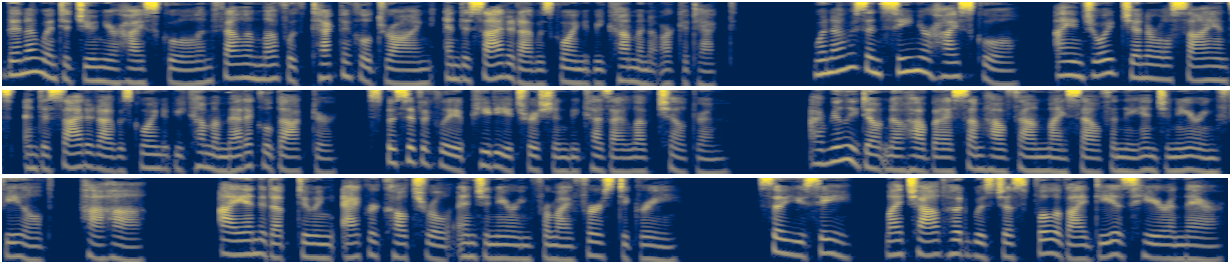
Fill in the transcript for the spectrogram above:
Then I went to junior high school and fell in love with technical drawing and decided I was going to become an architect. When I was in senior high school, I enjoyed general science and decided I was going to become a medical doctor, specifically a pediatrician because I love children. I really don't know how, but I somehow found myself in the engineering field, haha. I ended up doing agricultural engineering for my first degree. So you see, my childhood was just full of ideas here and there.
